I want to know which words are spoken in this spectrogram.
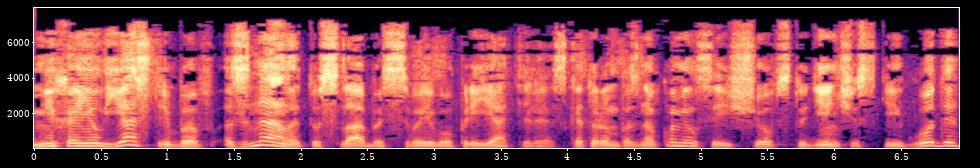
Михаил Ястребов знал эту слабость своего приятеля, с которым познакомился еще в студенческие годы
